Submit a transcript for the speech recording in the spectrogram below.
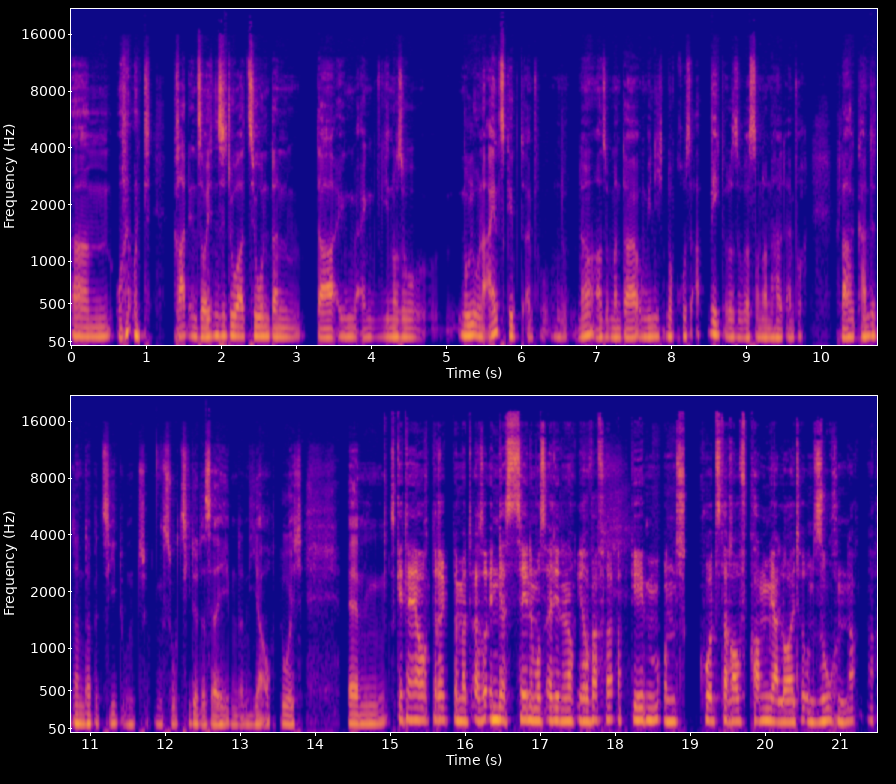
Ähm, und, und gerade in solchen Situationen dann da irgendwie nur so 0 und 1 gibt, einfach, ne, also man da irgendwie nicht noch groß abwägt oder sowas, sondern halt einfach klare Kante dann da bezieht und so zieht er das ja eben dann hier auch durch. Ähm, es geht dann ja auch direkt damit, also in der Szene muss Eddie dann auch ihre Waffe abgeben und kurz darauf kommen ja Leute und suchen nach, nach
